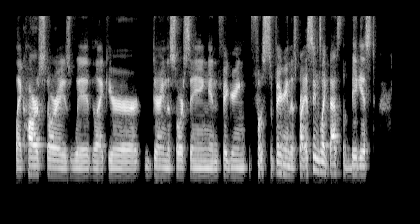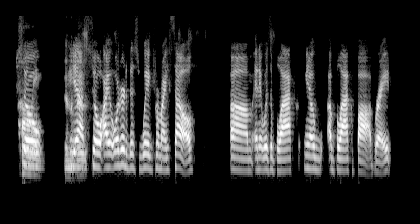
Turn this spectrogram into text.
like horror stories with like your during the sourcing and figuring f- figuring this price. It seems like that's the biggest hurdle. So, yeah, business. so I ordered this wig for myself, um, and it was a black, you know, a black bob, right?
